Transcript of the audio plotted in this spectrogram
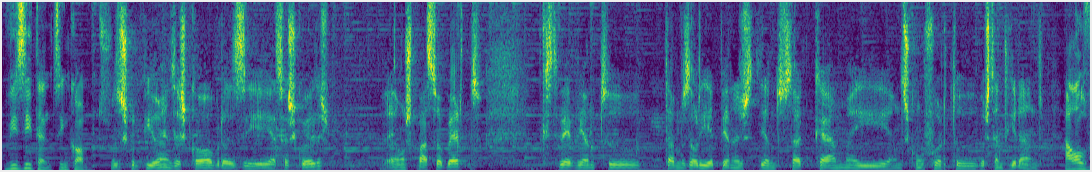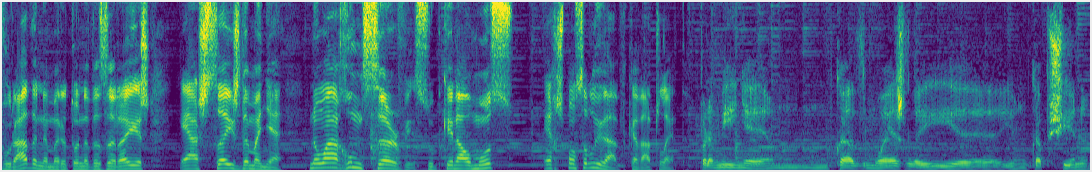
visitantes incómodos. Os escorpiões, as cobras e essas coisas. É um espaço aberto que se tiver vento estamos ali apenas dentro do saco-cama e é um desconforto bastante grande. A alvorada na Maratona das Areias é às 6 da manhã. Não há room service, o pequeno almoço é responsabilidade de cada atleta. Para mim é um, um bocado de moesla e, uh, e um cappuccino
